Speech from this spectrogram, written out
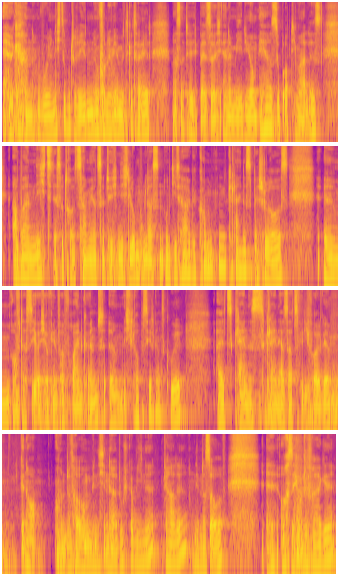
er kann wohl nicht so gut reden, wurde mir mitgeteilt, was natürlich bei solch einem Medium eher suboptimal ist. Aber nichtsdestotrotz haben wir uns natürlich nicht lumpen lassen und die Tage kommt ein kleines Special raus, ähm, auf das ihr euch auf jeden Fall freuen könnt. Ähm, ich glaube, es wird ganz cool als kleines, kleinen Ersatz für die Folge. Genau. Und warum bin ich in der Duschkabine gerade und nehme das auf? Äh, auch sehr gute Frage.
